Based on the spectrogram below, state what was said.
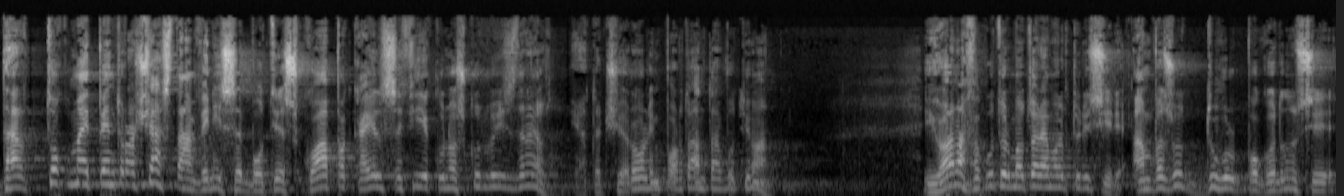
Dar tocmai pentru aceasta am venit să botez cu apă ca el să fie cunoscut lui Israel. Iată ce rol important a avut Ioan. Ioan a făcut următoarea mărturisire. Am văzut Duhul pogorându-se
